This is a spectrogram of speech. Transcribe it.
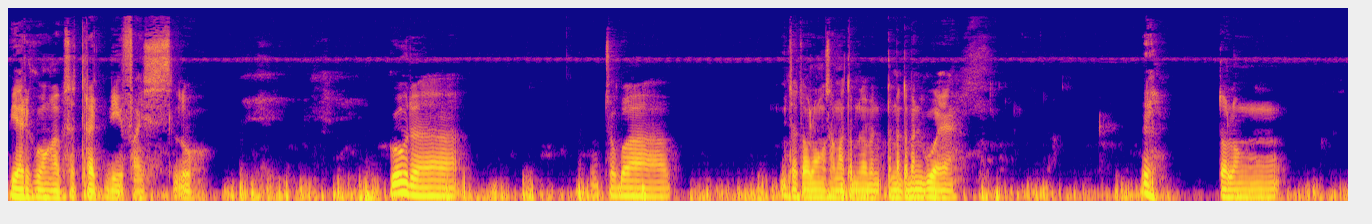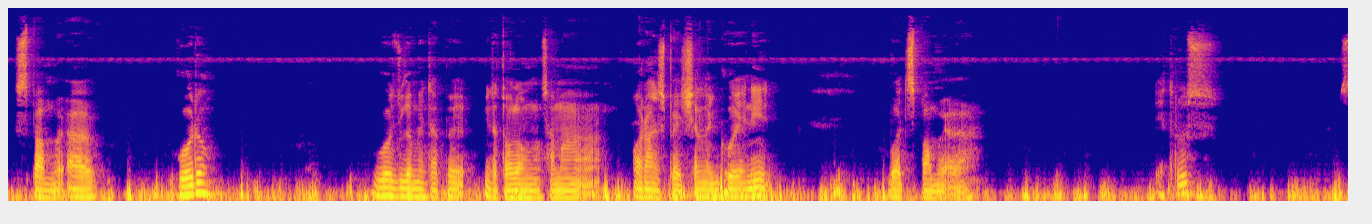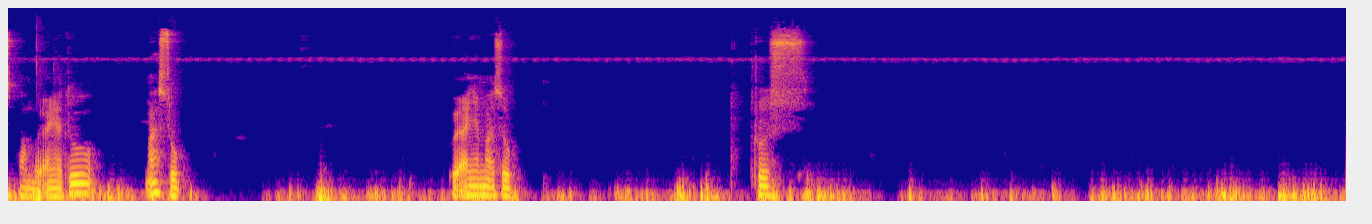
Biar gua nggak bisa track device lu. Gua udah coba minta tolong sama teman-teman teman-teman gua ya. Eh tolong spam uh, gua dong. Gue juga minta minta tolong sama orang spesial gue ini buat spam WA ya terus spam WA nya tuh masuk. WA nya masuk. Terus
